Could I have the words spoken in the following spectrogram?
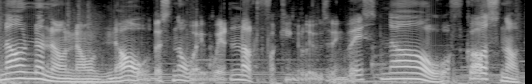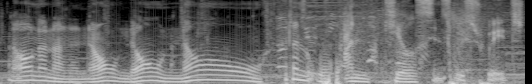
No, no, no, no, no. There's no way. We're not fucking losing this. No, of course not. No, no, no, no, no, no, no. Gotten one kill since we switched.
